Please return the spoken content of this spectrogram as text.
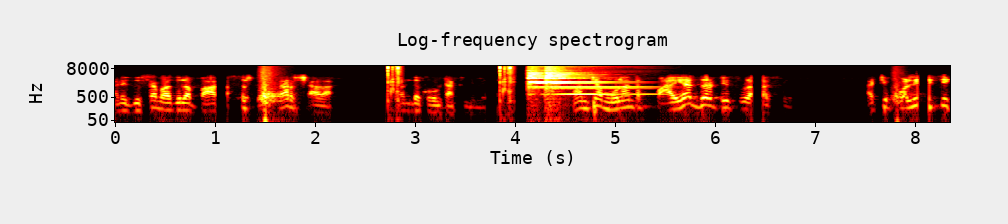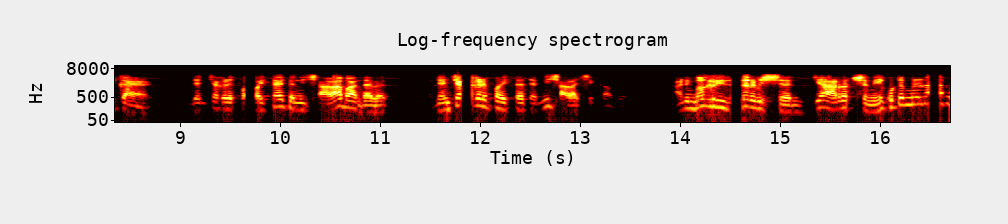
आणि दुसऱ्या बाजूला पासष्ट हजार शाळा बंद करून टाकलेल्या. आमच्या मुलांचा पायात जर टिचुळा असेल आजची पॉलिसी काय आहे? ज्यांच्याकडे पैसा आहे त्यांनी शाळा बांधाव्यात. ज्यांच्याकडे पैसा आहे त्यांनी शाळा शिकावं. आणि मग रिझर्वेशन जे आरक्षण हे कुठे मिळणार?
